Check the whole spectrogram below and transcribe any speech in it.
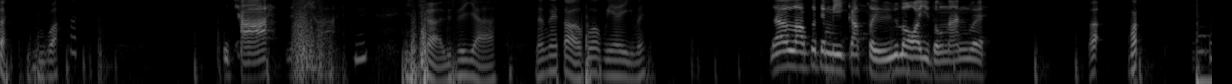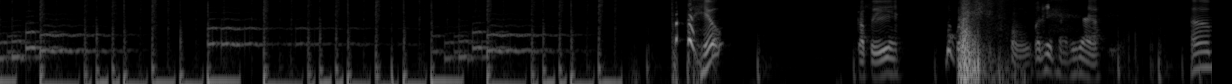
ตัดทิ้งวะอิจฉาลิษยา อิจฉาลิษยา แล้วไงต่อพวกมีอะไรอีกไหมแล้วเราก็จะมีกระสือรออยู่ตรงนั้นเว้ย What the hell กระสือไงปกติของประเทศไทยไม่ใช่เหรอเอ่ม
